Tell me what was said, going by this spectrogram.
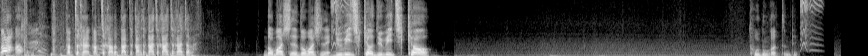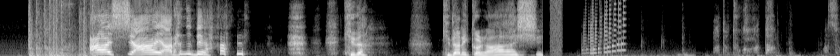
아! 아! 깜짝아 깜짝아 깜짝아 깜짝아 깜짝아 깜짝아. 너무 하시네 너무 하시네. 뉴비 지켜 뉴비 지켜. 도둑 같은데? 아씨 아이 알았는데 아, 기다 기다릴 걸 아씨. 맞다 누가 왔다. 왔어.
